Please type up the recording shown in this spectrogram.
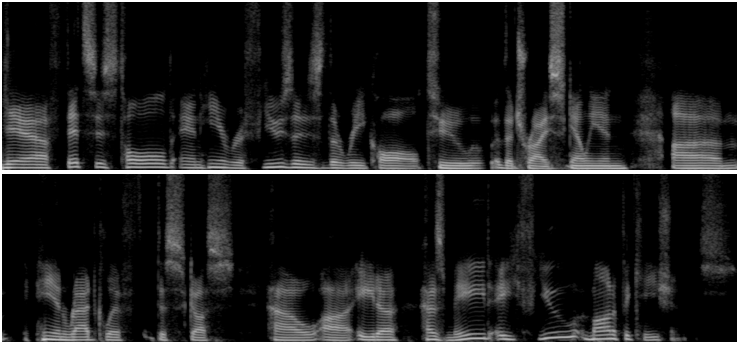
Yeah, Fitz is told, and he refuses the recall to the Triskelion. Um, he and Radcliffe discuss how uh, Aida has made a few modifications.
